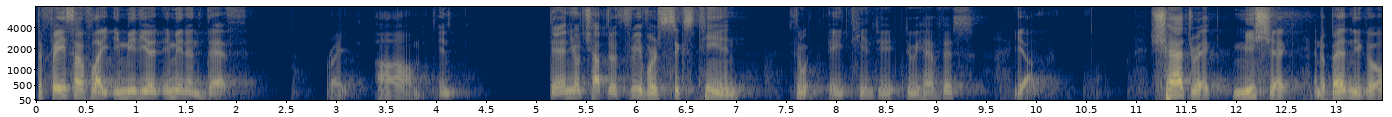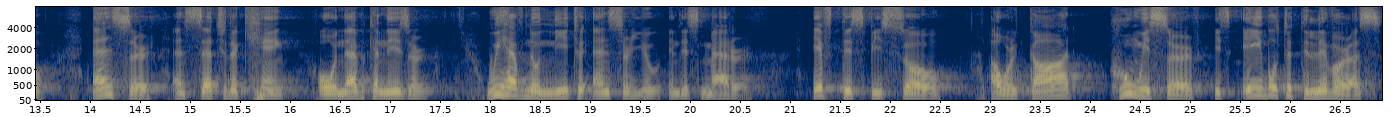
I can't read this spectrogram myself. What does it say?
The face of like immediate, imminent death, right? Um, in Daniel chapter 3, verse 16 through 18. Do, you, do we have this? Yeah. Shadrach, Meshach, and Abednego answered and said to the king, O Nebuchadnezzar, we have no need to answer you in this matter. If this be so, our God, whom we serve, is able to deliver us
